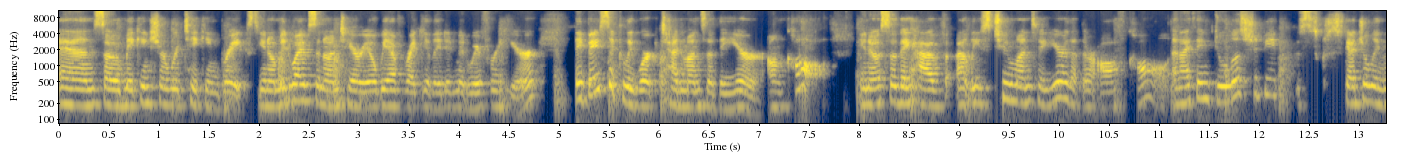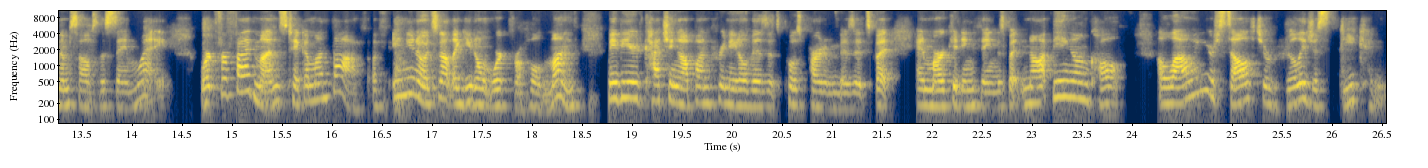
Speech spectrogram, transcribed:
and so making sure we're taking breaks. You know, midwives in Ontario, we have regulated midwifery here. They basically work 10 months of the year on call, you know, so they have at least two months a year that they're off call. And I think doulas should be scheduling themselves the same way. Work for five months, take a month off. And, you know, it's not like you don't work for a whole month. Maybe you're catching up on prenatal visits, postpartum visits, but and marketing things, but not being on call. Allowing yourself to really just decon-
